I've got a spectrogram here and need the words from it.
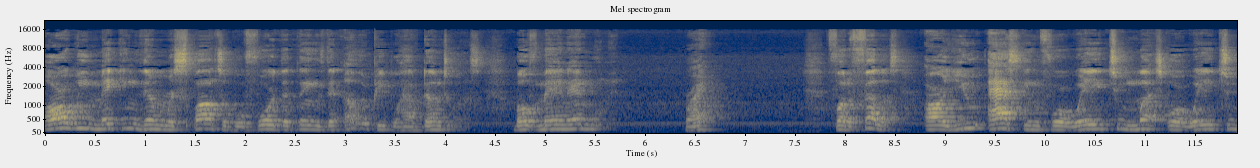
Are we making them responsible for the things that other people have done to us, both man and woman, right? For the fellas, are you asking for way too much or way too,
